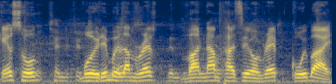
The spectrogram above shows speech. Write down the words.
kéo xuống 10 đến 15 reps và 5 phasio rep cuối bài.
